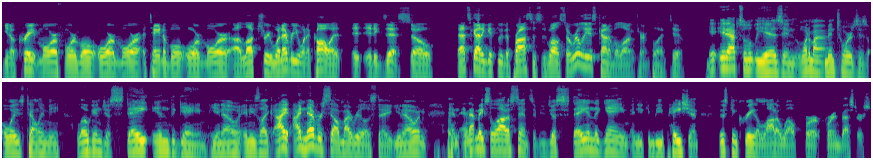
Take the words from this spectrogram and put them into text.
you know create more affordable or more attainable or more uh, luxury, whatever you want to call it, it, it exists. So that's got to get through the process as well. So really is kind of a long term play too. It, it, absolutely is. And one of my mentors is always telling me, Logan, just stay in the game, you know? And he's like, I, I never sell my real estate, you know? And, and, and that makes a lot of sense. If you just stay in the game and you can be patient, this can create a lot of wealth for, for investors.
